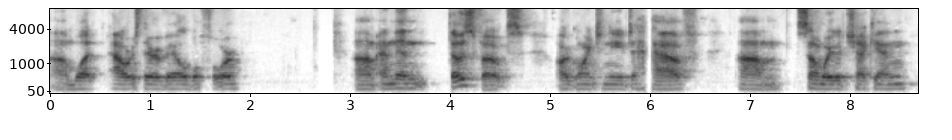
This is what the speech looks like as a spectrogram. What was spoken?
um, what hours they're available for. Um, and then those folks are going to need to have um, some way to check in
